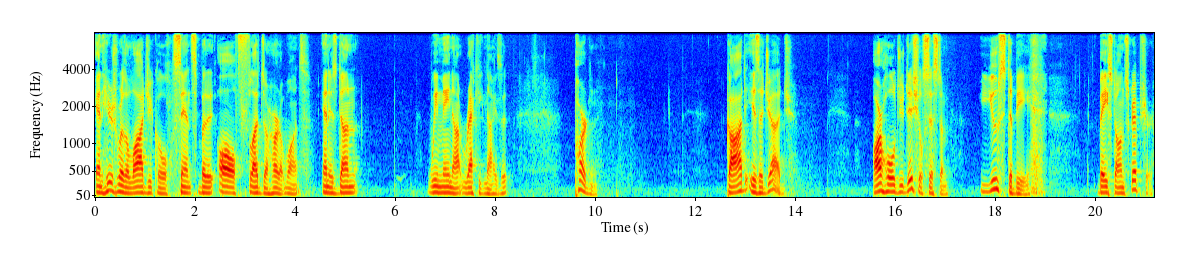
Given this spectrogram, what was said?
and here's where the logical sense, but it all floods our heart at once and is done, we may not recognize it. Pardon. God is a judge. Our whole judicial system used to be based on Scripture.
